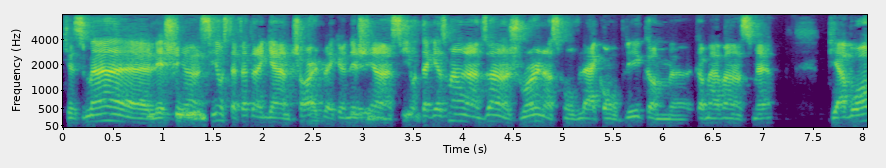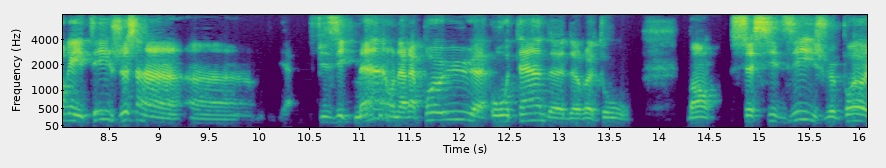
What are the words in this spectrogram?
quasiment euh, l'échéancier. On s'était fait un Gantt chart avec un échéancier. On était quasiment rendu en juin dans ce qu'on voulait accomplir comme, euh, comme avancement. Puis avoir été juste en, physiquement, on n'aurait pas eu autant de, de retours. Bon, ceci dit, je veux pas.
